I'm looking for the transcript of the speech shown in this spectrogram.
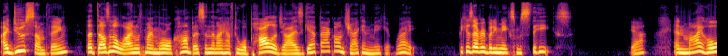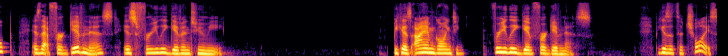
I do something that doesn't align with my moral compass, and then I have to apologize, get back on track, and make it right because everybody makes mistakes. Yeah. And my hope is that forgiveness is freely given to me because I am going to freely give forgiveness because it's a choice.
